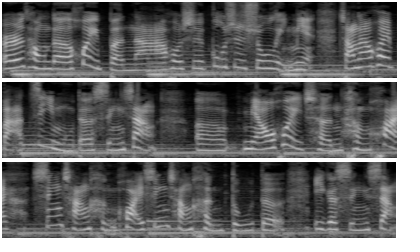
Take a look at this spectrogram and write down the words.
儿童的绘本啊，或是故事书里面，常常会把继母的形象。呃，描绘成很坏、心肠很坏、心肠很毒的一个形象。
